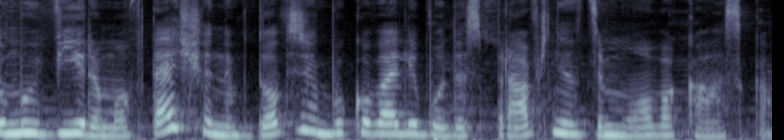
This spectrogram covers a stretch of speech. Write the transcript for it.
Тому віримо в те, що невдовзі в Буковелі буде справжня зимова казка.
